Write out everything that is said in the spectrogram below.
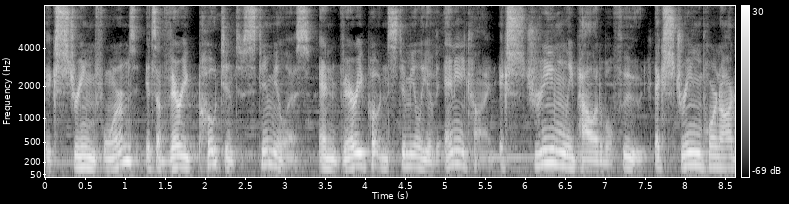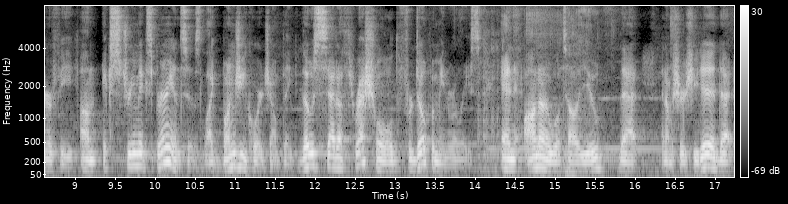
extreme forms, it's a very potent stimulus and very potent stimuli of any kind. Extremely palatable food, extreme pornography, um, extreme experiences like bungee cord jumping. Those set a threshold for dopamine release. And Anna will tell you that, and I'm sure she did, that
